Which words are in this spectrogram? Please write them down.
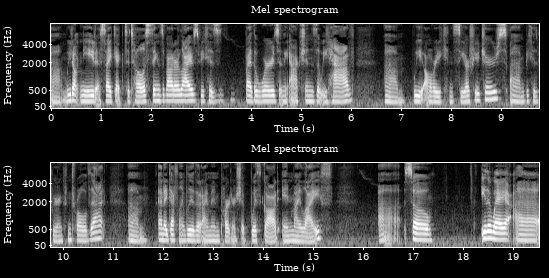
um, we don't need a psychic to tell us things about our lives because by the words and the actions that we have, um, we already can see our futures um, because we're in control of that. Um, and I definitely believe that I'm in partnership with God in my life. Uh, so, either way, uh,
